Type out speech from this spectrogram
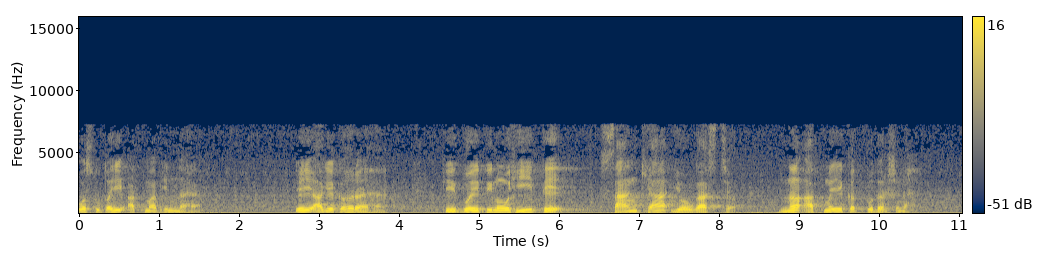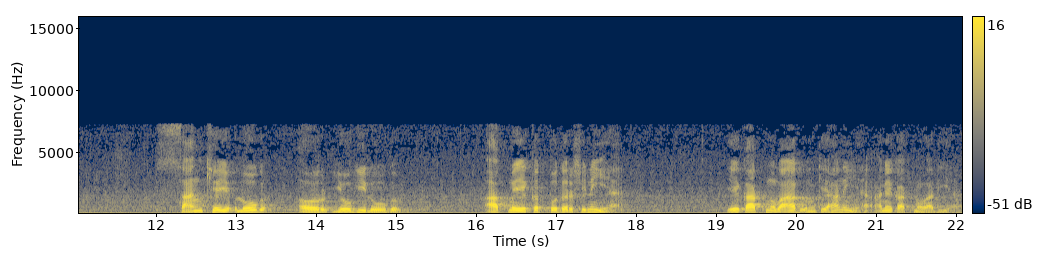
वस्तुतः ही आत्मा भिन्न है। यही आगे कह रहे हैं कि द्वैतिनो ही ते सांख्या योगाश्च न आत्म एकत्व दर्शन सांख्य लोग और योगी लोग आत्म एकत्व दर्शी नहीं है। एकात्मवाद उनके यहाँ नहीं है, अनेकात्मवादी है।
